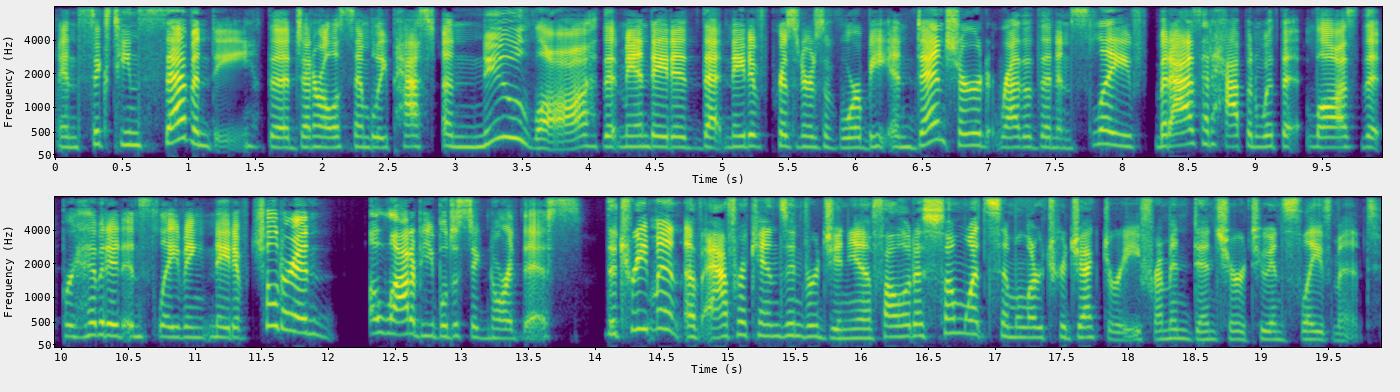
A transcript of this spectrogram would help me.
In 1670, the General Assembly passed a new law that mandated that Native prisoners of war be indentured rather than enslaved. But as had happened with the laws that prohibited enslaving Native children, a lot of people just ignored this. The treatment of Africans in Virginia followed a somewhat similar trajectory from indenture to enslavement.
